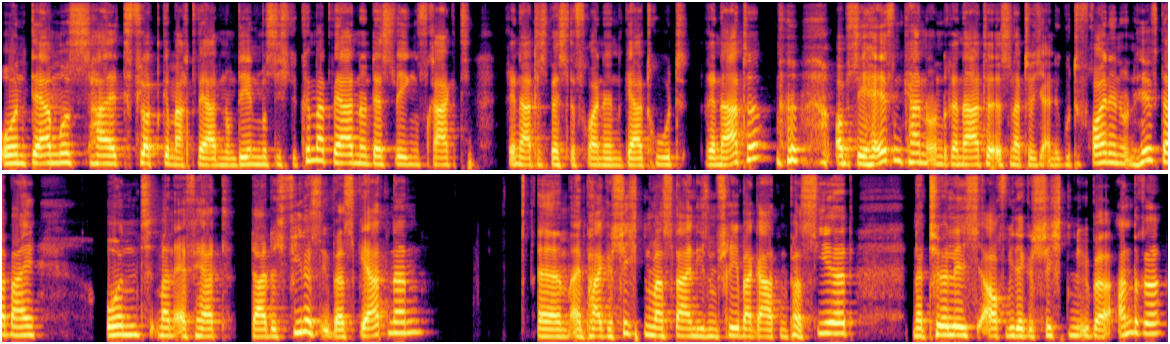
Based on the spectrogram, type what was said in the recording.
Und der muss halt flott gemacht werden, um den muss sich gekümmert werden. Und deswegen fragt Renates beste Freundin Gertrud Renate, ob sie helfen kann. Und Renate ist natürlich eine gute Freundin und hilft dabei. Und man erfährt dadurch vieles übers Gärtnern, ähm, ein paar Geschichten, was da in diesem Schrebergarten passiert. Natürlich auch wieder Geschichten über andere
